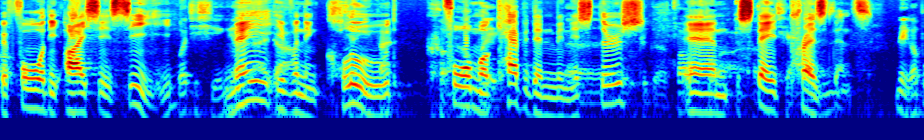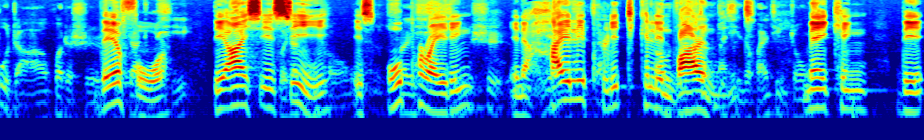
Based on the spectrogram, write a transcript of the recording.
before the ICC may even include former cabinet ministers and state presidents. Therefore, the ICC is operating in a highly political environment, making the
